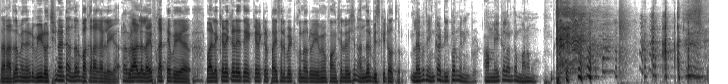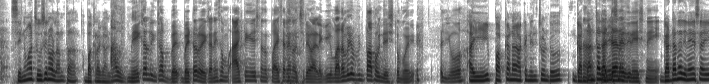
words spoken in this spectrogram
దాని అర్థం ఏంటంటే వీడు వచ్చిందంటే అందరు బకరాగాళ్ళేగా వాళ్ళ లైఫ్ కట్టేపోయారు వాళ్ళు ఎక్కడెక్కడైతే ఎక్కడెక్కడ పైసలు పెట్టుకున్నారు ఏమేమి ఫంక్షన్లు వేసి అందరు బిస్కెట్ అవుతారు. లేకపోతే ఇంకా డీపర్ మీనింగ్ బ్రో ఆ మేకలంతా మనము. సినిమా చూసిన వాళ్ళంతా బక్రగాళ్ళు. ఆ మేకలు ఇంకా బెటర్ కనీసం యాక్టింగ్ చేసినందుకు పైసలైనా వచ్చినాయి వాళ్ళకి. మనమే పాపం చేసినాం పోయి. అయ్యో. అవి పక్కన అక్కడ నిల్చుంటూ గడ్డంతా తినేసినాయి. గడ్డంతా తినేసాయి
